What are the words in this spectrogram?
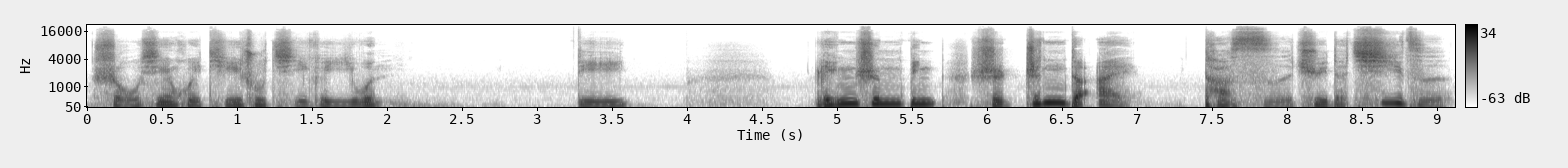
首先会提出几个疑问：第一。林生斌是真的爱他死去的妻子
